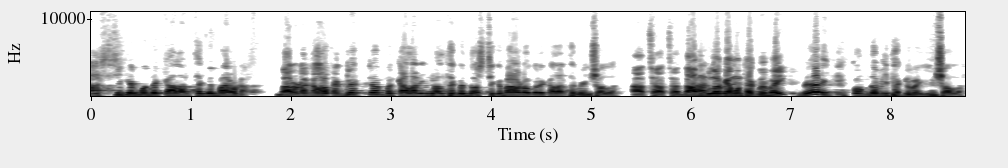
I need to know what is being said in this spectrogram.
রাস্টিকের মধ্যে কালার থাকবে বারোটা। বারোটা কালার থাকবে। প্রত্যেকটা কালারিং মাল থাকবে দশ থেকে বারোটা করে কালার থাকবে ইনশাল্লাহ। আচ্ছা আচ্ছা দামগুলো তারপরে- কেমন থাকবে ভাই? কম দামি থাকবে ভাই ইনশাল্লাহ।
